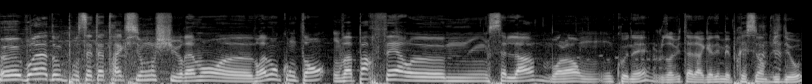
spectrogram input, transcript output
Euh, voilà donc pour cette attraction, je suis vraiment euh, vraiment content. On va pas refaire euh, celle-là, voilà on, connaît. Je vous invite à aller regarder mes précédentes vidéos.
